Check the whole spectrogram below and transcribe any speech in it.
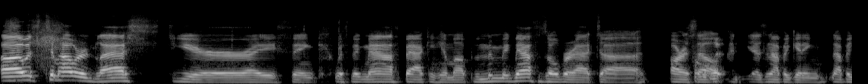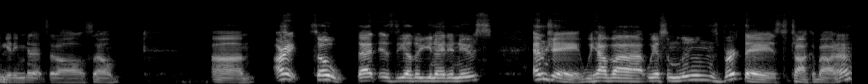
Uh, it was Tim Howard last year, I think, with MacMath backing him up. M- MacMath is over at uh, RSL, what- and he has not been getting not been getting minutes at all. So, um, all right. So that is the other United news. MJ, we have uh we have some loons birthdays to talk about, huh?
